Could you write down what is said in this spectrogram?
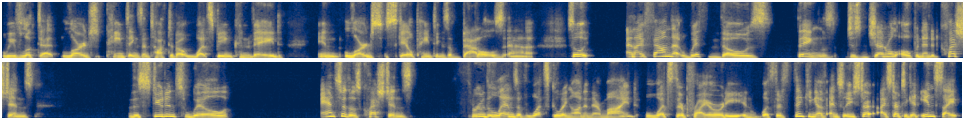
we've looked at large paintings and talked about what's being conveyed in large scale paintings of battles. Uh, so, and I found that with those things, just general open ended questions, the students will answer those questions through the lens of what's going on in their mind, what's their priority and what they're thinking of. And so you start, I start to get insight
